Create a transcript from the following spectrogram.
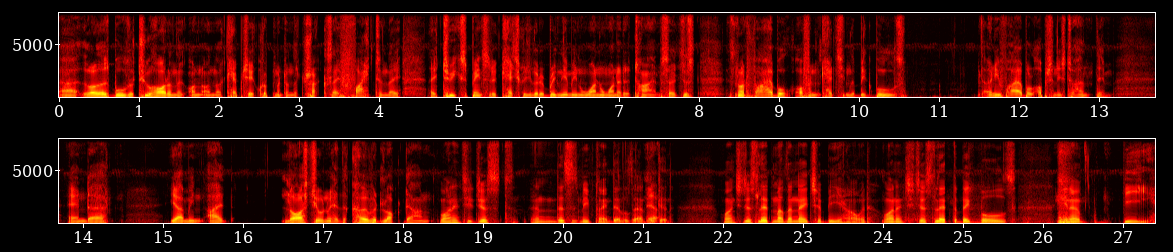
Uh, a lot of those bulls are too hard on the on, on the capture equipment on the trucks. They fight and they they're too expensive to catch because you've got to bring them in one one at a time. So it's just it's not viable. Often catching the big bulls, the only viable option is to hunt them. And uh, yeah, I mean, I last year when we had the COVID lockdown, Why don't you just, and this is me playing devil's advocate, why don't you just let Mother Nature be, Howard? Why don't you just let the big bulls, you know, be,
